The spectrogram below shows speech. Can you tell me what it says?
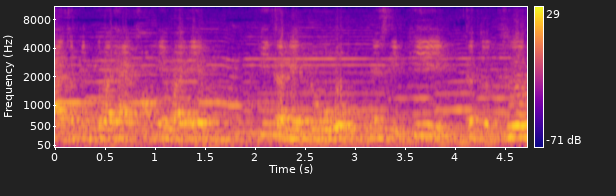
อาจจะเป็นตัวแทนของ AYM ที่จะเรียนรู้ในสิ่งที่จะเกิดขึ้น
